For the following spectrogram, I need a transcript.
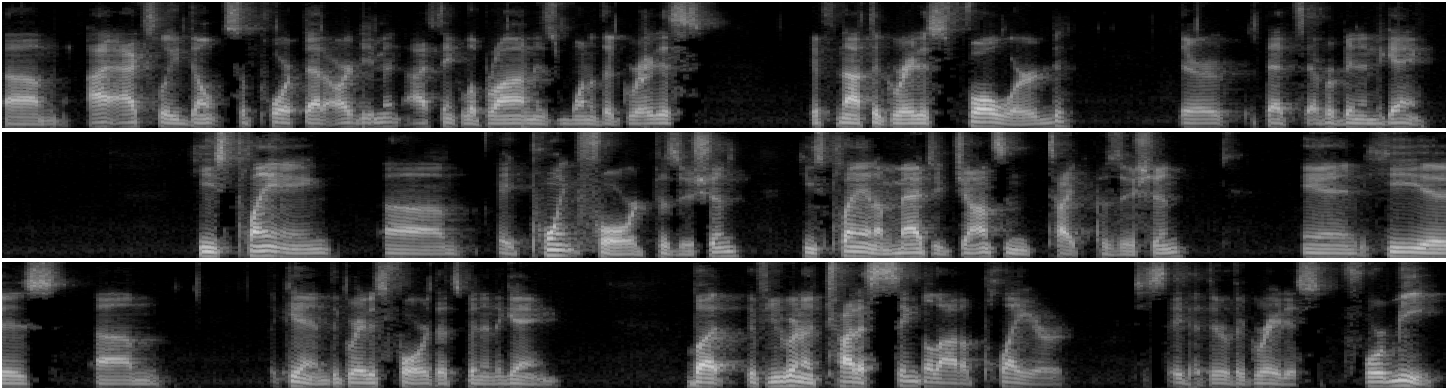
Um, I actually don't support that argument. I think LeBron is one of the greatest if not the greatest forward there that's ever been in the game. He's playing um, a point forward position. He's playing a Magic Johnson type position, and he is um, again the greatest forward that's been in the game. But if you're going to try to single out a player to say that they're the greatest, for me,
